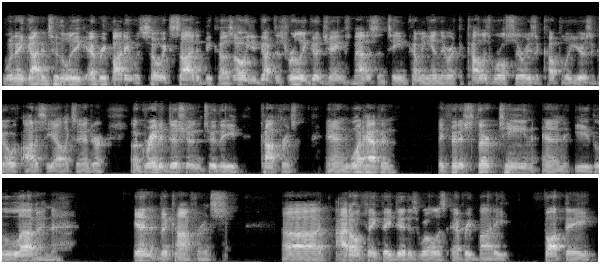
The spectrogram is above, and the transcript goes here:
when they got into the league, everybody was so excited because, oh, you got this really good James Madison team coming in. They were at the College World Series a couple of years ago with Odicci Alexander, a great addition to the conference. And what happened? They finished 13 and 11 in the conference. Uh, I don't think they did as well as everybody thought they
